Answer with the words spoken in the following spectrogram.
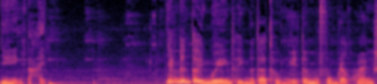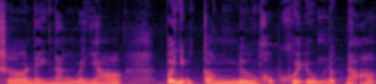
như hiện tại. Nhắc đến tây nguyên thì người ta thường nghĩ tới một vùng đất hoang sơ, đầy nắng và gió, với những con đường khúc khuỷu, đất đỏ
